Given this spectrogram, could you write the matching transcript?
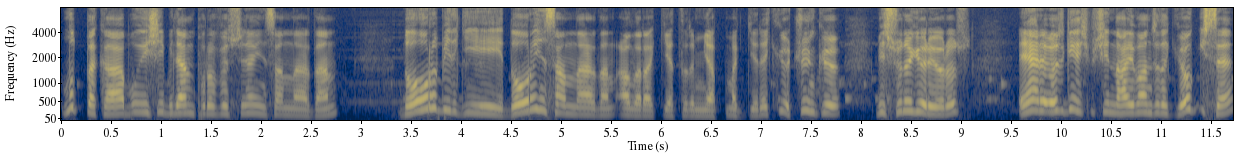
Mutlaka bu işi bilen profesyonel insanlardan doğru bilgiyi doğru insanlardan alarak yatırım yapmak gerekiyor. Çünkü biz şunu görüyoruz. Eğer özgeçmişinde hayvancılık yok ise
